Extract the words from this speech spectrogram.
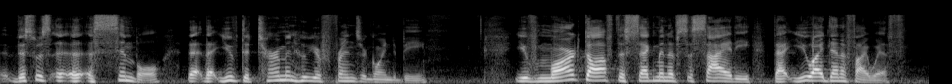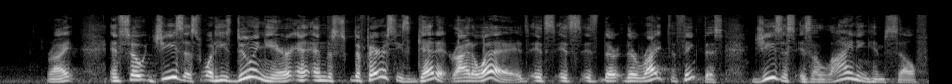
this was a, a symbol that, that you've determined who your friends are going to be. You've marked off the segment of society that you identify with right? And so Jesus, what he's doing here, and, and the, the, Pharisees get it right away. It's, it's, it's, it's, they're, they're right to think this. Jesus is aligning himself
